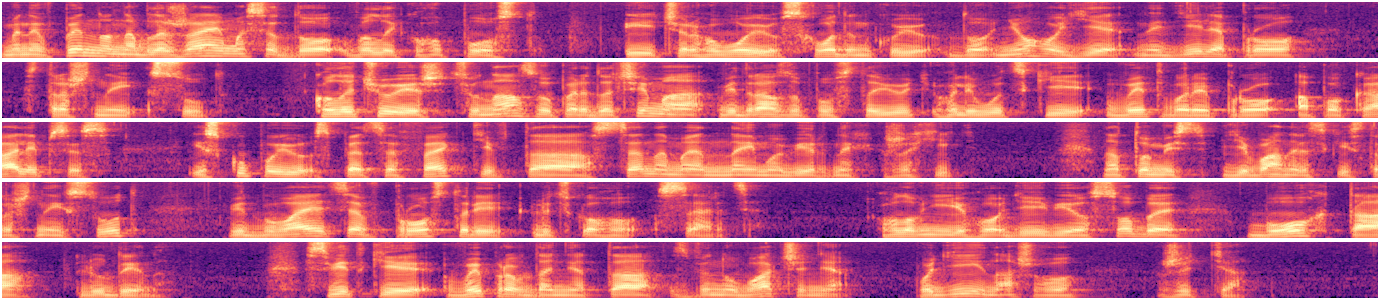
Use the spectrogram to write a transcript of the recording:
Ми невпинно наближаємося до Великого посту, і черговою сходинкою до нього є неділя про страшний суд. Коли чуєш цю назву, перед очима відразу повстають голівудські витвори про апокаліпсис із купою спецефектів та сценами неймовірних жахіть. Натомість євангельський страшний суд відбувається в просторі людського серця. Головні його дієві особи Бог та людина, свідки виправдання та звинувачення події нашого життя.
